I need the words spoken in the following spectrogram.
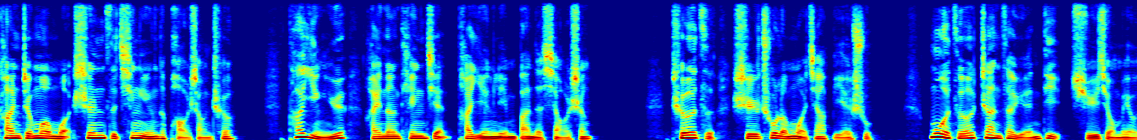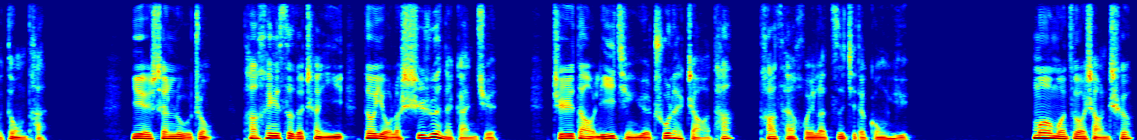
看着默默身子轻盈地跑上车，他隐约还能听见他银铃般的笑声。车子驶出了莫家别墅，莫泽站在原地许久没有动弹。夜深路重，他黑色的衬衣都有了湿润的感觉。直到李景月出来找他。他才回了自己的公寓。默默坐上车，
